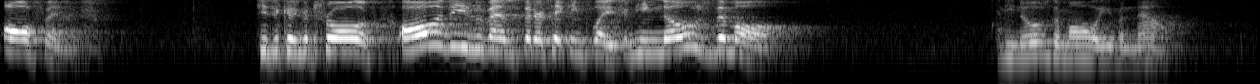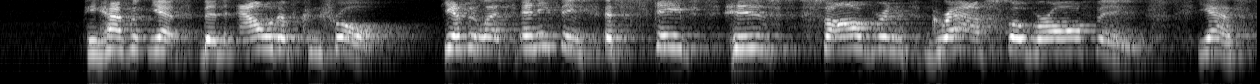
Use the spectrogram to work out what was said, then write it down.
all things. He's in control of all of these events that are taking place, and He knows them all. And He knows them all even now. He hasn't yet been out of control. He hasn't let anything escape His sovereign grasp over all things. Yes,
